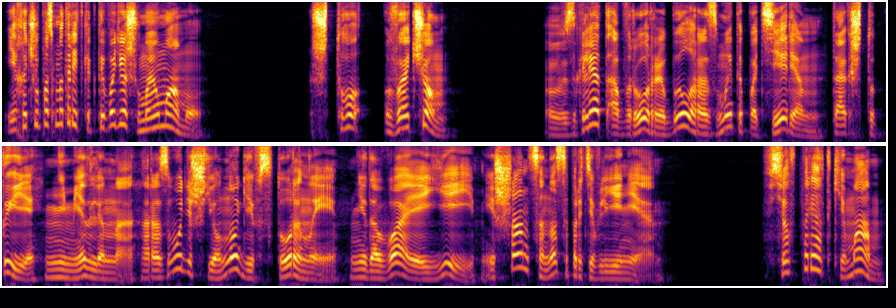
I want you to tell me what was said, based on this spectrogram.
Я хочу посмотреть, как ты войдешь в мою маму». «Что? Вы о чем?» Взгляд Авроры был размыт и потерян, так что ты немедленно разводишь ее ноги в стороны, не давая ей и шанса на сопротивление. «Всё в порядке, мам»,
